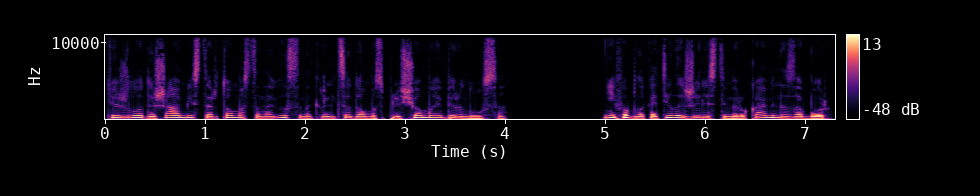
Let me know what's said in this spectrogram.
Тяжело дыша, мистер Том остановился на крыльце дома с плющом и обернулся. Ниф облокотилась жилистыми руками на забор.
